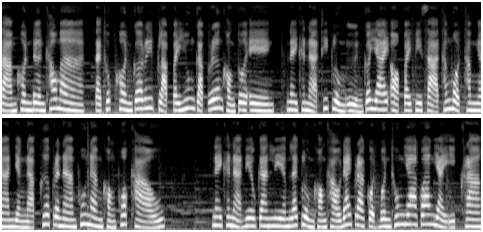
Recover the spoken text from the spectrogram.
สามคนเดินเข้ามา แต่ทุกคนก็รีบกลับไปยุ่งกับเรื่องของตัวเอง ในขณะที่กลุ่มอื่นก็ย้ายออกไปปีศาจทั้งหมดทำงานอย่างหนักเพื่อประนามผู้นำของพวกเขา ในขณะเดียวกันเลียมและกลุ่มของเขาได้ปรากฏบนทุ่งหญ้ากว้างใหญ่อีกครั้ง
